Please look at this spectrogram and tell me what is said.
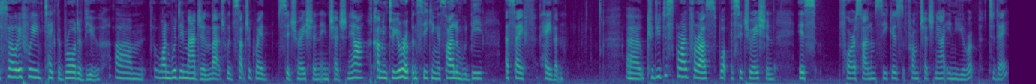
So, if we take the broader view, um, one would imagine that with such a great situation in Chechnya, coming to Europe and seeking asylum would be a safe haven. Uh, could you describe for us what the situation is for asylum seekers from Chechnya in Europe today?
